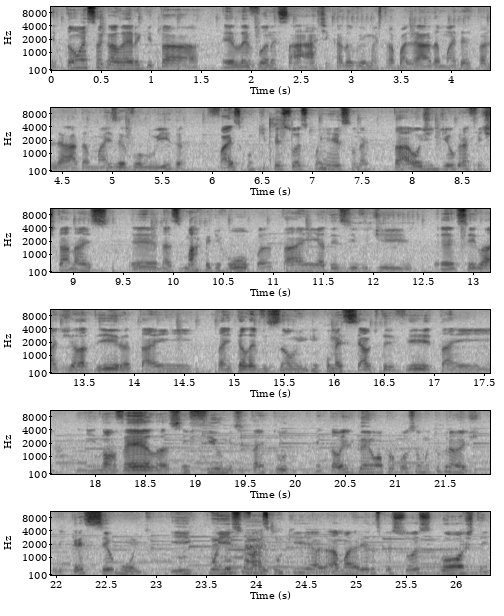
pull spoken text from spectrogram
Então essa galera que está é, levando essa arte cada vez mais trabalhada, mais detalhada, mais evoluída, faz com que pessoas conheçam, né? Tá? Hoje em dia o grafite está nas, é, nas marcas de roupa, tá em adesivo de, é, sei lá, de geladeira, tá em, tá em televisão, em, em comercial de TV, tá em, em, novelas, em filmes e tá em tudo. Então ele ganhou uma proporção muito grande, ele cresceu muito e com isso faz com que a, a maioria das pessoas gostem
